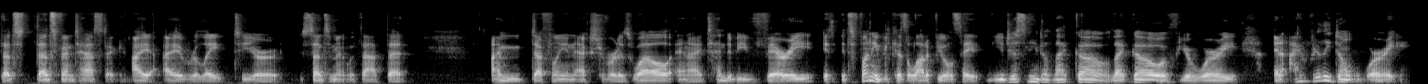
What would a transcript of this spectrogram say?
That's that's fantastic. I, I relate to your sentiment with that that I'm definitely an extrovert as well, and I tend to be very. It, it's funny because a lot of people say you just need to let go, let go of your worry, and I really don't worry,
